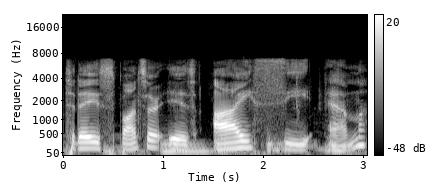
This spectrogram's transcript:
Today's sponsor is ICM,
